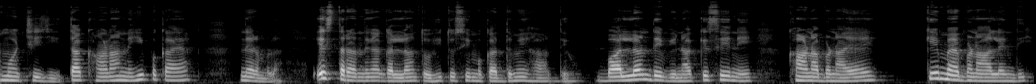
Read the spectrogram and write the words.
ਮੋਚੀ ਜੀ, ਤਾਂ ਖਾਣਾ ਨਹੀਂ ਪਕਾਇਆ? ਨਿਰਮਲਾ ਇਸ ਤਰ੍ਹਾਂ ਦੀਆਂ ਗੱਲਾਂ ਤੋਂ ਹੀ ਤੁਸੀਂ ਮੁਕੱਦਮੇ ਹਾਰਦੇ ਹੋ। ਬਾਲਣ ਦੇ ਬਿਨਾ ਕਿਸੇ ਨੇ ਖਾਣਾ ਬਣਾਇਆ ਏ, ਕਿ ਮੈਂ ਬਣਾ ਲੈਂਦੀ?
